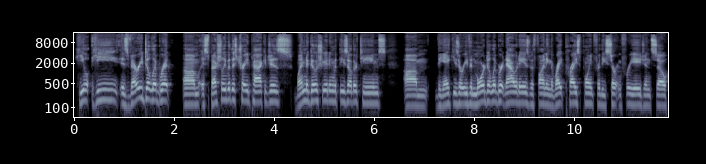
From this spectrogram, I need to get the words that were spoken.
he he is very deliberate, um, especially with his trade packages when negotiating with these other teams. Um, the Yankees are even more deliberate nowadays with finding the right price point for these certain free agents. So,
